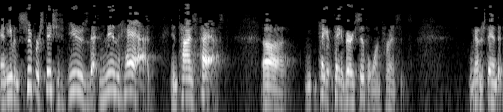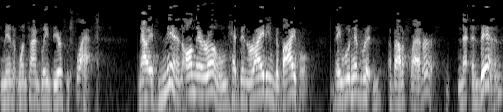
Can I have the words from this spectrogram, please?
and even superstitious views that men had in times past. Uh, take, a, take a very simple one, for instance. We understand that men at one time believed the earth was flat. Now, if men on their own had been writing the Bible, they would have written about a flat earth. And then,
